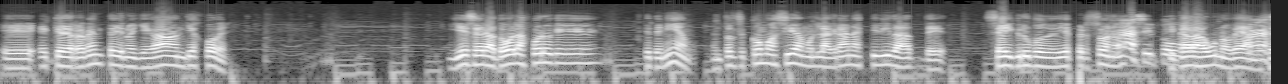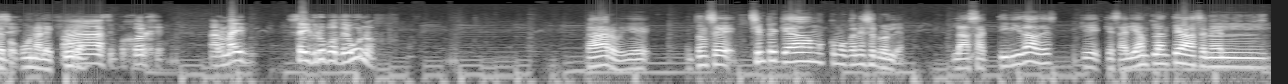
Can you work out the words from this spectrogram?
eh, es que de repente nos llegaban 10 jóvenes. Y ese era todo el aforo que, teníamos. Entonces, ¿cómo hacíamos la gran actividad de seis grupos de 10 personas? Fácil, que cada uno vea, una lectura. Fácil, pues Jorge. Armáis seis grupos de uno. Claro, y, eh, entonces siempre quedábamos como con ese problema. Las actividades que, salían planteadas en el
